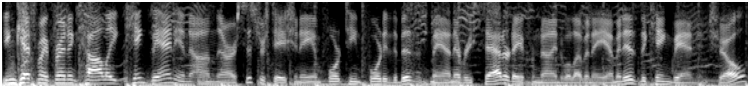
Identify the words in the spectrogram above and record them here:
You can catch my friend and colleague King Banaian on our sister station, AM 1440 The Businessman, every Saturday from 9 to 11 a.m. It is the King Banaian Show.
